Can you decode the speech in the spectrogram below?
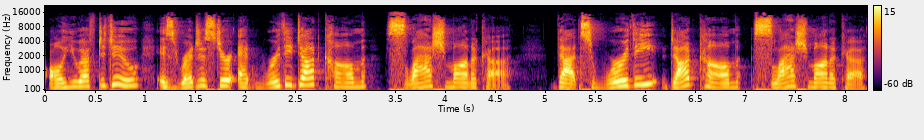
All you have to do is register at worthy.com slash Monica. That's worthy.com slash Monica.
